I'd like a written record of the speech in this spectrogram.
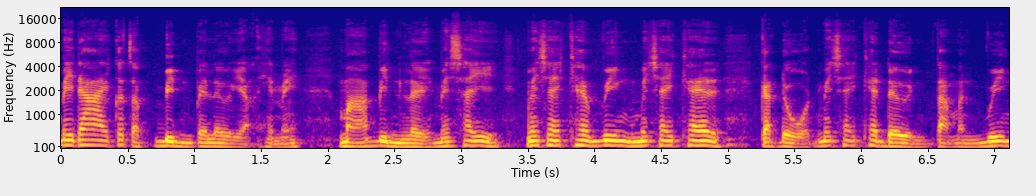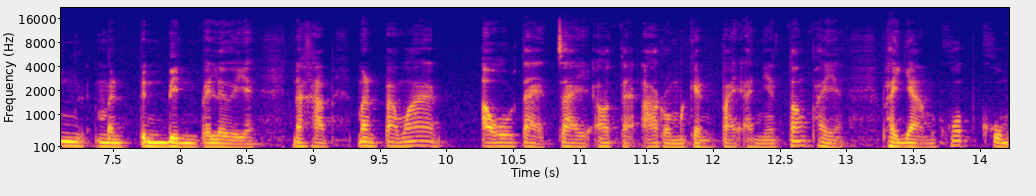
ไม่ได้ก็จะบินไปเลยอะเห็นไหมม้าบินเลยไม่ใช่ไม่ใช่แค่วิ่ง ไม่ใช่แค่กระโดด ไม่ใช่แค่เดิน แต่มันวิ่งมันเป็นบินไปเลยะนะครับ มันแปลว่าเอาแต่ใจเอาแต่อารมณ์กันไปอันนี้ต้องพยพยายามควบคุม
